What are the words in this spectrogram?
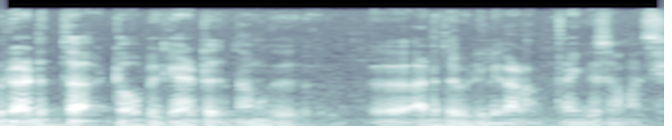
ഒരു അടുത്ത ടോപ്പിക്കായിട്ട് നമുക്ക് അടുത്ത വീഡിയോയിൽ കാണാം. താങ്ക് സോ മച്ച്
